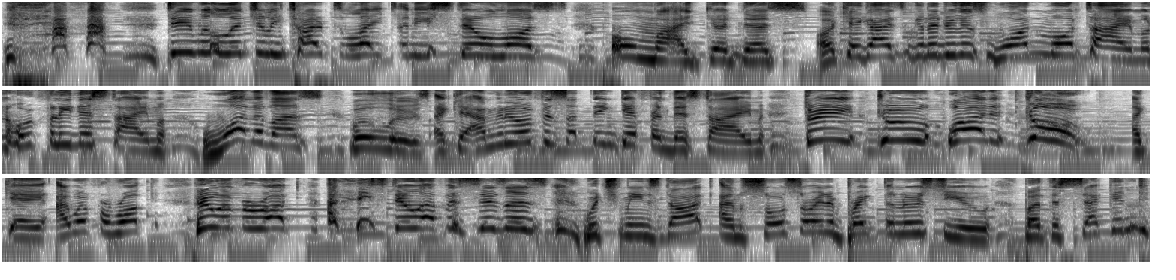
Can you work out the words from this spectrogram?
Demon literally typed late and he still lost. Oh my goodness. Okay, guys, we're gonna do this one more time and hopefully this time one of us will lose. Okay, I'm gonna go for something different this time. Three, two, one, go! Okay, I went for rock. He went for rock. And he still went for scissors. Which means, Doc, I'm so sorry to break the news to you. But the second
